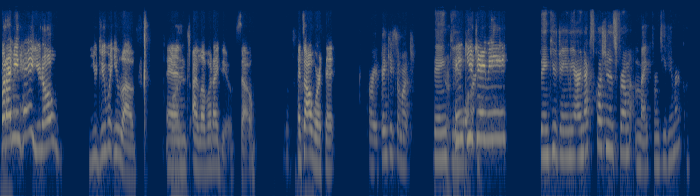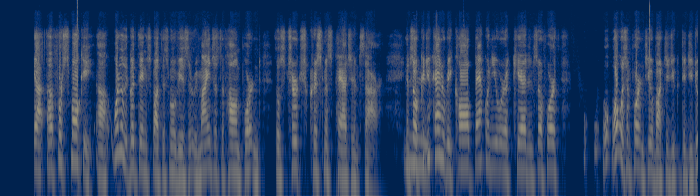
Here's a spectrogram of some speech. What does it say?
But i mean hey you know you do what you love and i love what i do so it's all worth it All right, thank you so much. Thank you. thank you jamie Thank you, Jamie. Our next question is from Mike from TV America. Yeah, uh, for Smokey, uh, one of the good things about this movie is it reminds us of how important those church Christmas pageants are. And so, could Mm. you kind of recall back when you were a kid and so forth? Wh- What was important to you about? Did you did you do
